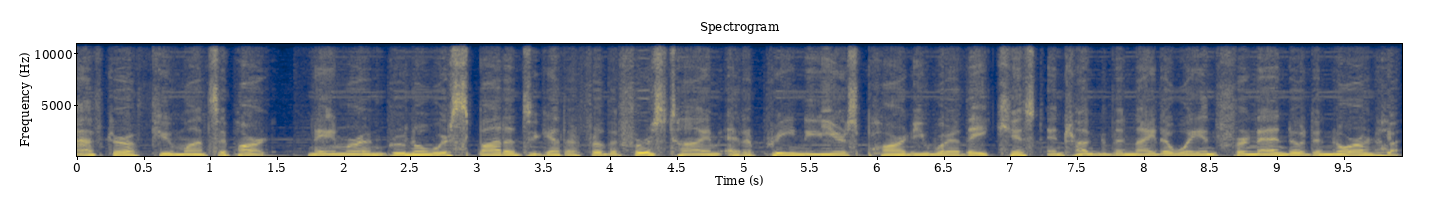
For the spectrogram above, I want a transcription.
After a few months apart, Neymar and Bruno were spotted together for the first time at a pre-New Year's party where they kissed and hugged the night away in Fernando de Noronha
